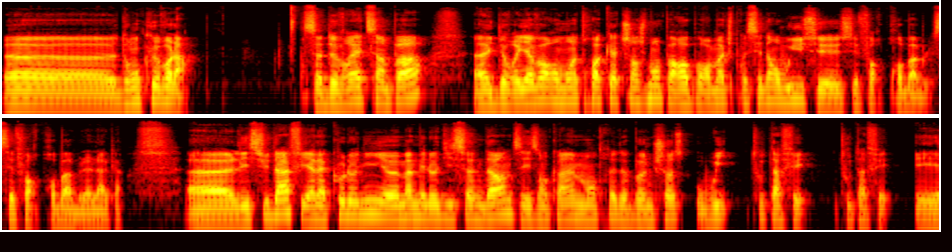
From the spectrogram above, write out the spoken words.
donc voilà, ça devrait être sympa. Euh, il devrait y avoir au moins 3-4 changements par rapport au match précédent. Oui, c'est fort probable. C'est fort probable, là. Euh, les Sudaf, il y a la colonie euh, Mamelody Sundowns et ils ont quand même montré de bonnes choses. Oui, tout à fait. Tout à fait. Et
